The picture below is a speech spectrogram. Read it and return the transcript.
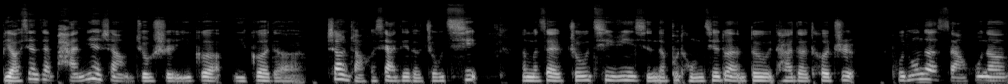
表现在盘面上就是一个一个的上涨和下跌的周期。那么在周期运行的不同阶段都有它的特质。普通的散户呢，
